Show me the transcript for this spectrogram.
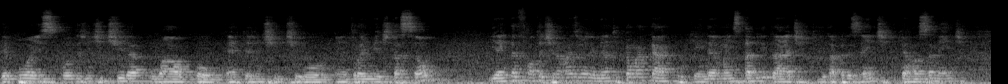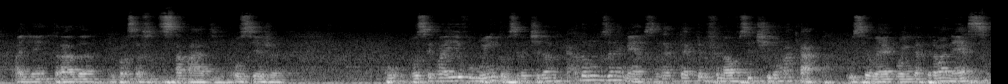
Depois, quando a gente tira o álcool, é que a gente tirou, entrou em meditação. E ainda falta tirar mais um elemento que é o macaco, que ainda é uma instabilidade que está presente, que é a nossa mente. Aí é a entrada no processo de samadhi, ou seja, você vai evoluindo, você vai tirando cada um dos elementos, né? até que no final você tira o macaco. O seu ego ainda permanece,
